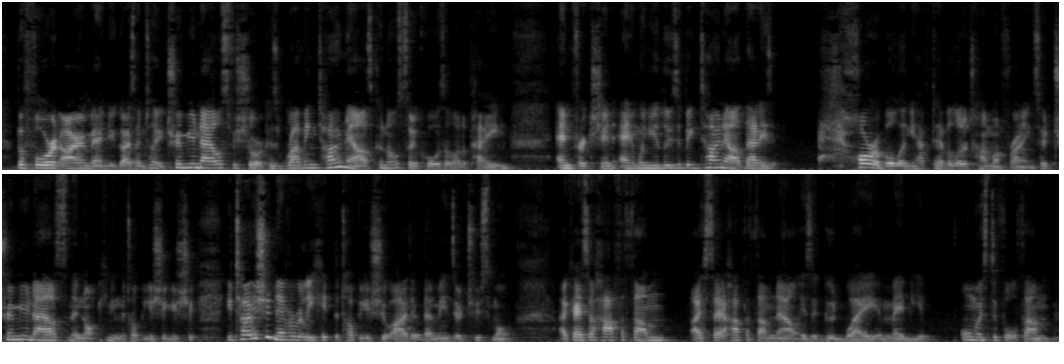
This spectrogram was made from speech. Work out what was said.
before an Ironman, you guys. I'm telling you, trim your nails for sure because rubbing toenails can also cause a lot of pain and friction. And when you lose a big toenail, that is horrible and you have to have a lot of time off running. So trim your nails so they're not hitting the top of your shoe. Your, shoe. your toes should never really hit the top of your shoe either. That means they're too small. Okay, so half a thumb, I say a half a thumbnail is a good way and maybe a almost a full thumb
